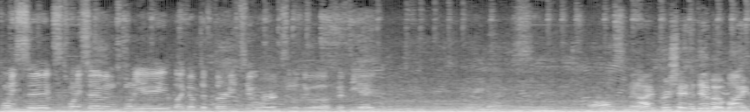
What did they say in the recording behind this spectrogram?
26, 27, 28, like up to 32 hertz, it'll do a 58. Very nice. Awesome, man. I appreciate the demo, Mike.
